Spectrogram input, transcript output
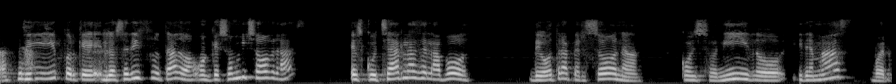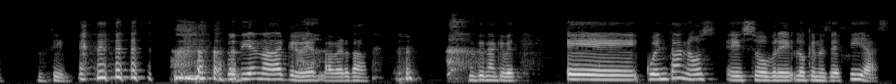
sí, porque los he disfrutado, aunque son mis obras, escucharlas de la voz de otra persona, con sonido y demás, bueno, en fin, no tiene nada que ver, la verdad. No tiene nada que ver. Eh, cuéntanos eh, sobre lo que nos decías,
